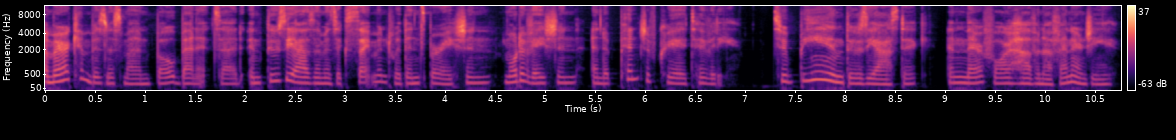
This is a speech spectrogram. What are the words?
American businessman Bo Bennett said, enthusiasm is excitement with inspiration, motivation, and a pinch of creativity. To be enthusiastic and therefore have enough energy,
